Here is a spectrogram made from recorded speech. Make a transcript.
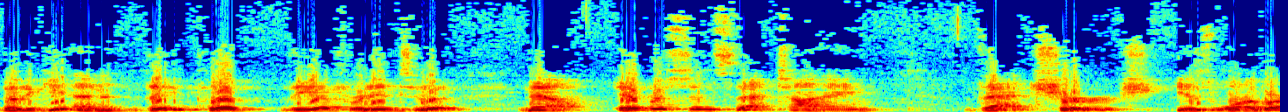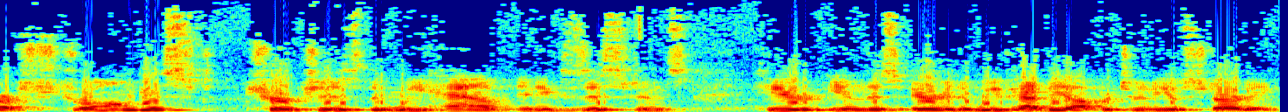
But again, they put the effort into it. Now, ever since that time, that church is one of our strongest churches that we have in existence here in this area that we've had the opportunity of starting.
